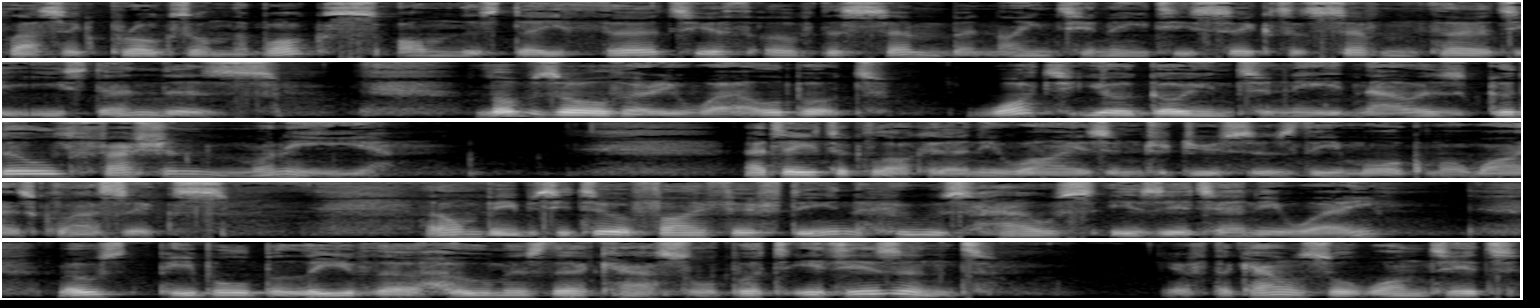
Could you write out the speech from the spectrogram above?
Classic Progs on the Box on this day 30th of December 1986 at 7.30 EastEnders. Love's all very well, but what you're going to need now is good old-fashioned money. At 8 o'clock, Ernie Wise introduces the Morecambe Wise Classics. And on BBC Two at 5.15, Whose House Is It Anyway? Most people believe their home is their castle, but it isn't. If the council want it,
